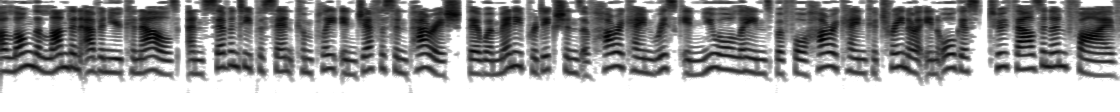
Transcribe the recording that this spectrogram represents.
Along the London Avenue canals, and 70% complete in Jefferson Parish, there were many predictions of hurricane risk in New Orleans before Hurricane Katrina in August, 2005.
